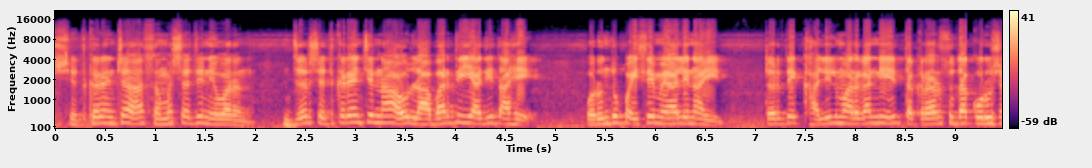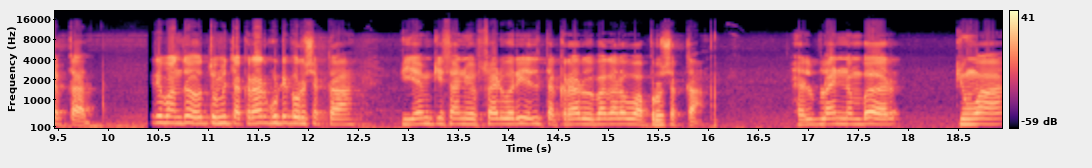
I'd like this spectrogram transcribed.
शेतकऱ्यांच्या समस्याचे निवारण. जर शेतकऱ्यांचे नाव लाभार्थी यादीत आहे परंतु पैसे मिळाले नाहीत तर ते खालील मार्गांनी तक्रारसुद्धा करू शकतात. बांधव तुम्ही तक्रार कुठे करू शकता? पी एम किसान वेबसाईटवरील तक्रार विभागाला वापरू शकता. हेल्पलाईन नंबर किंवा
